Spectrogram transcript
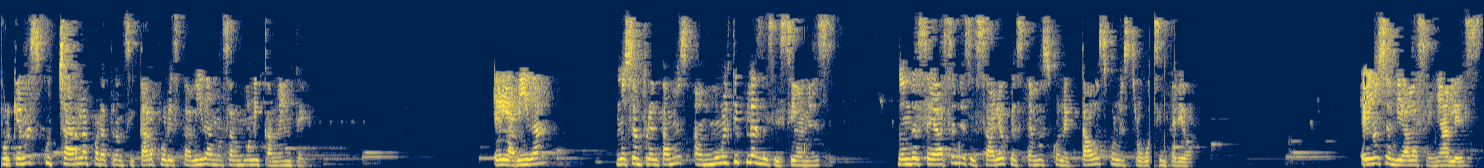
¿Por qué no escucharla para transitar por esta vida más armónicamente? En la vida nos enfrentamos a múltiples decisiones donde se hace necesario que estemos conectados con nuestro voz interior. Él nos envía las señales,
